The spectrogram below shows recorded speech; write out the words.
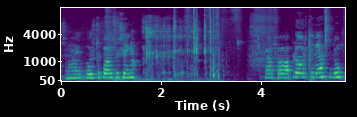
Så har jeg en ostebolle til senere. Jeg får uploadet det der nu.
